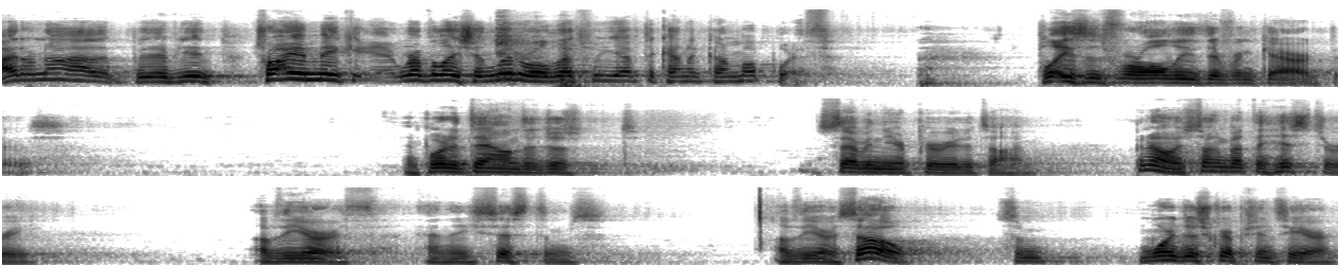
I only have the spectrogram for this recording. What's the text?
I don't know how, but if you try and make Revelation literal, that's what you have to kind of come up with. Places for all these different characters. And put it down to just a seven year period of time. But no, it's talking about the history of the earth and the systems of the earth. So, some more descriptions here.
